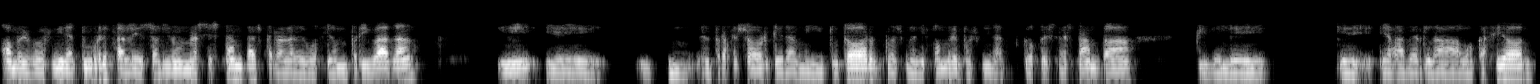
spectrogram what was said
hombre, pues mira, tú rezale, salieron unas estampas para la devoción privada y eh, el profesor que era mi tutor, pues me dijo, hombre, pues mira, coge esta estampa, pídele que te haga ver la vocación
